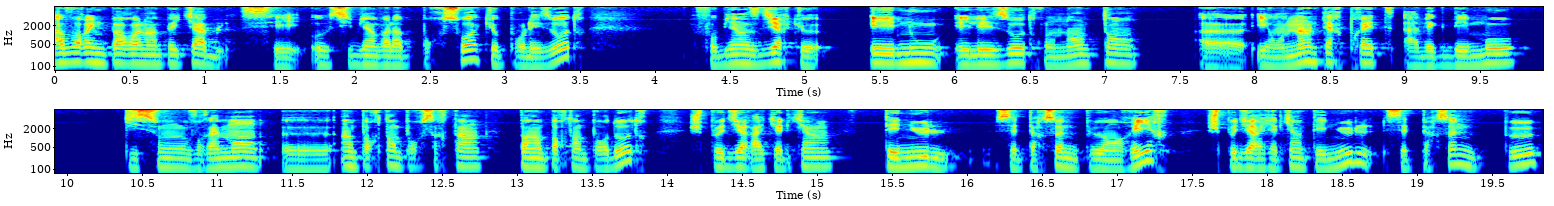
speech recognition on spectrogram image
avoir une parole impeccable, c'est aussi bien valable pour soi que pour les autres. Il faut bien se dire que et nous et les autres, on entend euh, et on interprète avec des mots qui sont vraiment euh, importants pour certains, pas importants pour d'autres. Je peux dire à quelqu'un t'es nul, cette personne peut en rire. Je peux dire à quelqu'un t'es nul, cette personne peut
